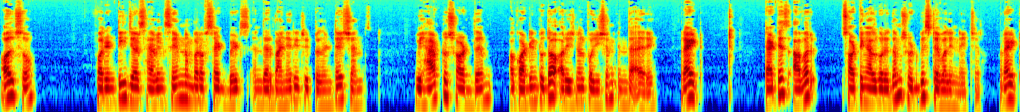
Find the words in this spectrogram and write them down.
Also, for integers having same number of set bits in their binary representations, we have to sort them according to the original position in the array, right? That is our sorting algorithm should be stable in nature, right?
